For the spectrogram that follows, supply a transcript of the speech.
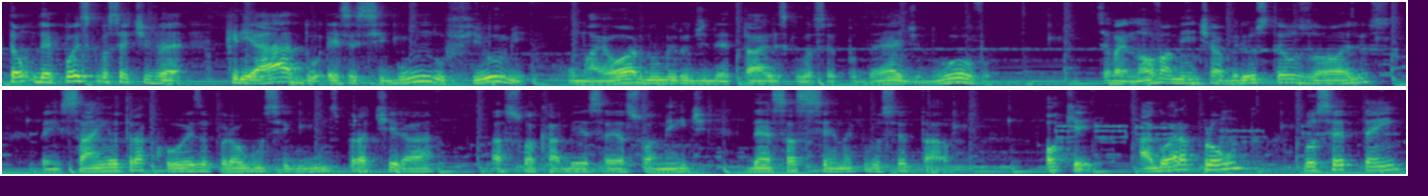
Então, depois que você tiver criado esse segundo filme, com o maior número de detalhes que você puder, de novo, você vai novamente abrir os teus olhos, pensar em outra coisa por alguns segundos para tirar a sua cabeça e a sua mente dessa cena que você estava. Ok, agora pronto, você tem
